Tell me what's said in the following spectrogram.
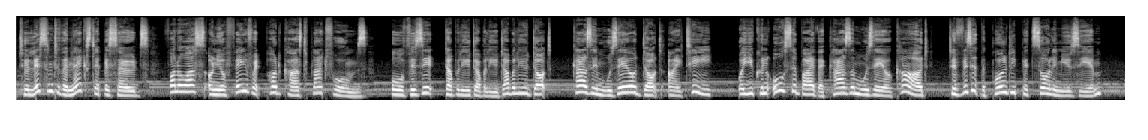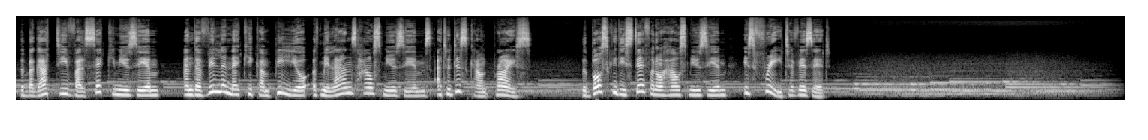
To listen to the next episodes, follow us on your favourite podcast platforms or visit www.casemuseo.it, where you can also buy the Casa Museo card to visit the Poldi Pezzoli Museum, the Bagatti Valsecchi Museum, and the Villa Necchi Campiglio of Milan's house museums at a discount price. The Boschi di Stefano House Museum is free to visit.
